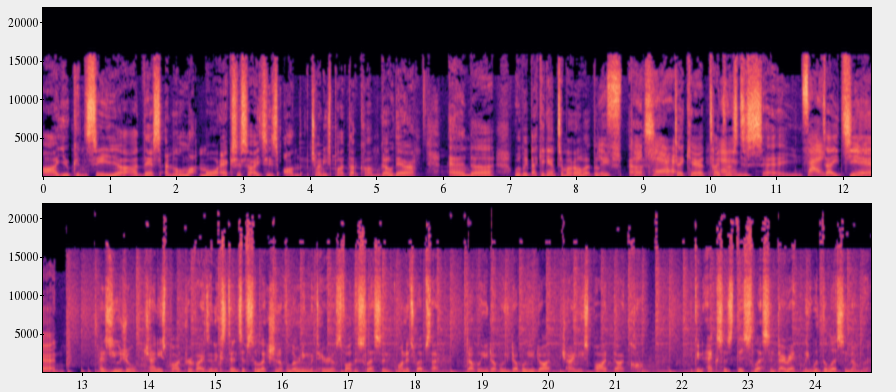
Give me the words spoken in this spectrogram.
Uh, you can see uh, this and a lot more exercises on ChinesePod.com. Go there. And uh, we'll be back again tomorrow, I believe. Yes, uh, take care. Take care. Time for us to say 再见. As usual, ChinesePod provides an extensive selection of learning materials for this lesson on its website www.chinesepod.com. You can access this lesson directly with the lesson number,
